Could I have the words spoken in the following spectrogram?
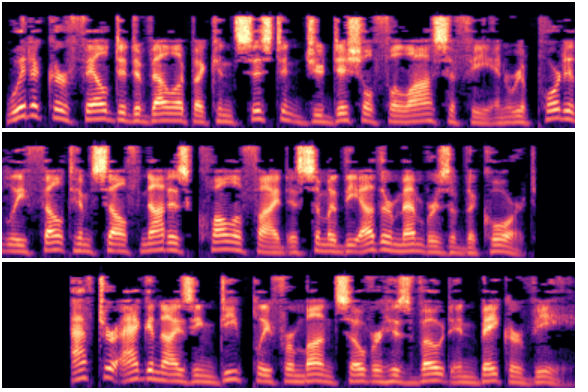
Whittaker failed to develop a consistent judicial philosophy and reportedly felt himself not as qualified as some of the other members of the court. After agonizing deeply for months over his vote in Baker v.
